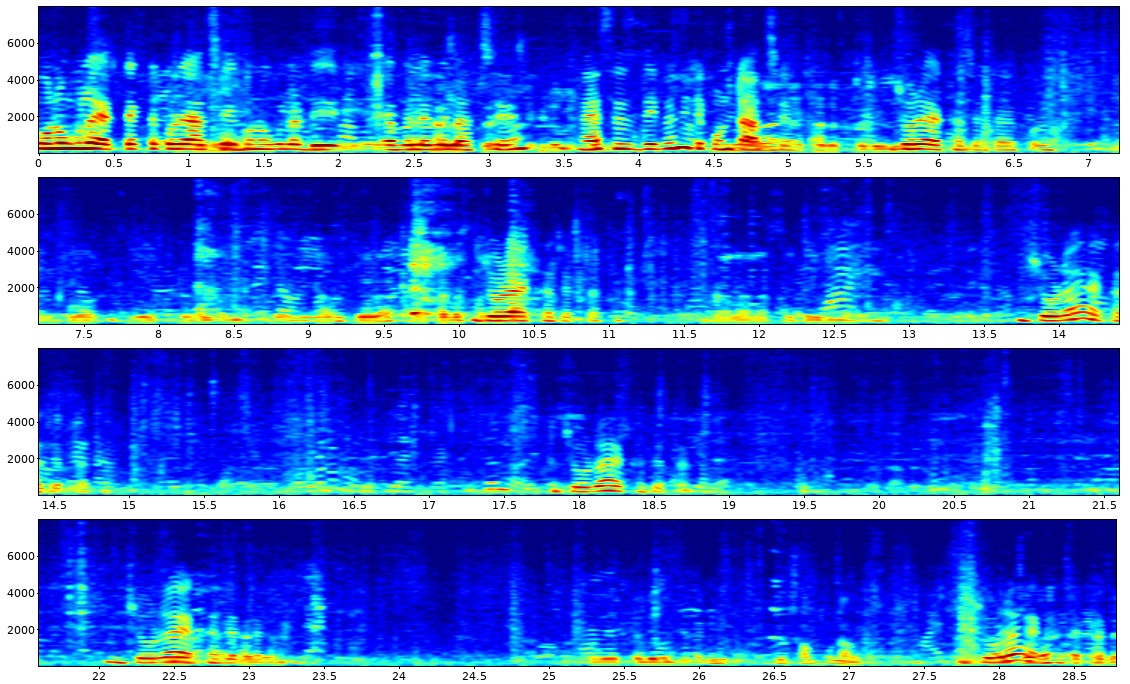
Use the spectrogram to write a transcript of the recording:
কোনোগুলো একটা একটা করে আছে, কোনোগুলো অ্যাভেলেবেল আছে। মেসেজ দিবেন যে কোনটা আছে। জোড়া এক হাজার টাকা করে। জোড়া এক হাজার টাকা। জোড়া এক হাজার টাকা। জোড়া এক হাজার টাকা। জোড়া এক হাজার টাকা। জোড়া এক হাজার টাকা।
